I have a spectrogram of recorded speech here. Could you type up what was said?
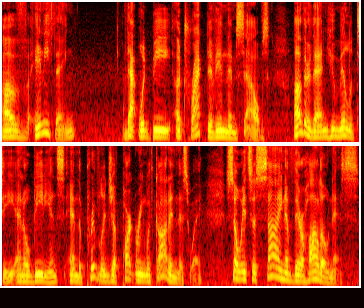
of anything that would be attractive in themselves other than humility and obedience and the privilege of partnering with God in this way. So it's a sign of their hollowness.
